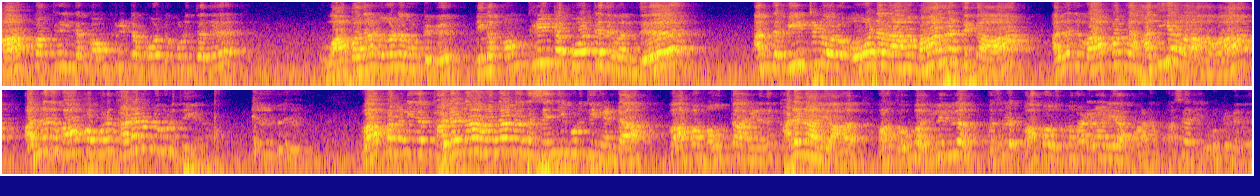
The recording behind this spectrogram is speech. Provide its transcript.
வாப்பாக்கு இந்த கான்கிரீட்டை போட்டு கொடுத்தது வாப்பா தான் ஓனர் வீட்டுக்கு. நீங்க கான்கிரீட்டை போட்டது வந்து அந்த வீட்டின் ஒரு ஓனராக மாறுறதுக்கா? அல்லது வாப்பாக்கு ஹதியவாகவா? அல்லது வாப்பா கூட கடன் ஒன்று கொடுத்தீங்க வாப்பாக்கு நீங்க கடனாக தான் அதை செஞ்சு கொடுத்தீங்கடா வாப்பா மவுத்தாகினது கடனாளியாக. ஆ தௌபா இல்ல இல்ல. ஹஸ்ரத் வாப்பா சும்மா கடனாளியாக பாடம் சரி விட்டுடுங்க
